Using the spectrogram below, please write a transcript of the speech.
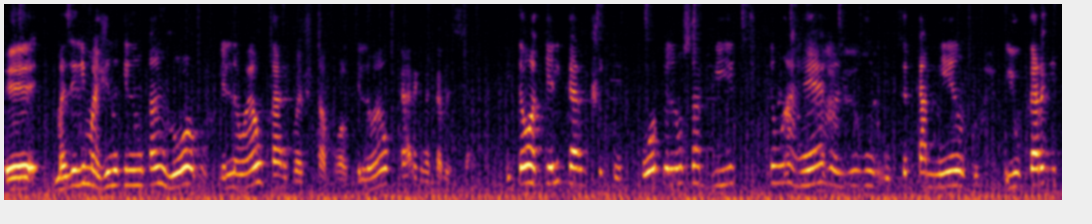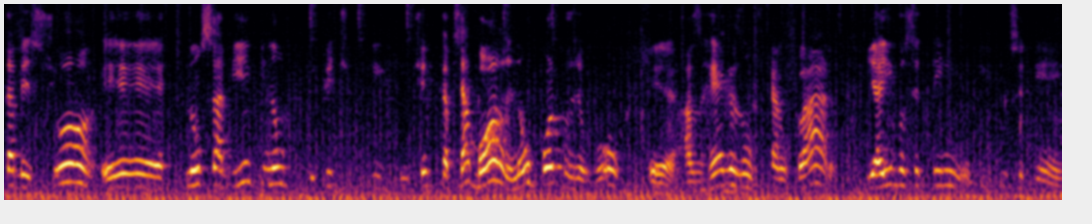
É, mas ele imagina que ele não está em jogo, que ele não é o cara que vai chutar a bola, que ele não é o cara que vai cabecear. Então aquele cara que chutou o corpo, ele não sabia que tinha uma regra, um, um cercamento. E o cara que cabeceou é, não sabia que não que, que, que tinha que cabecear a bola, não o porco fazer o gol. É, as regras não ficaram claras. E aí você tem você tem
